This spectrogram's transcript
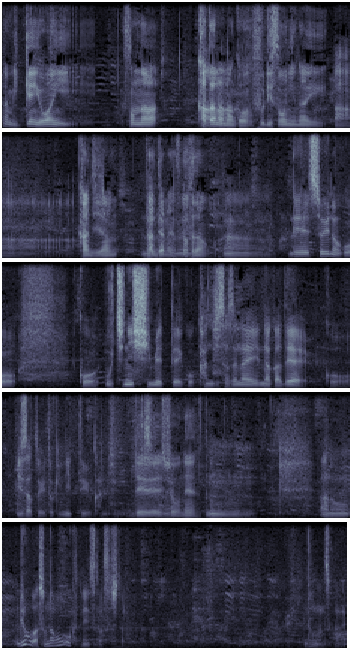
えでも一見弱い、そんな刀なんか振りそうにない感じなんじゃないですか、普段は。うん、でそういうのをこうこう内に秘めてこう感じさせない中でこういざという時にっていう感じでね。でしょうね。うんあの量はそんな多くないんですか？そしたら。どうなんですかね？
